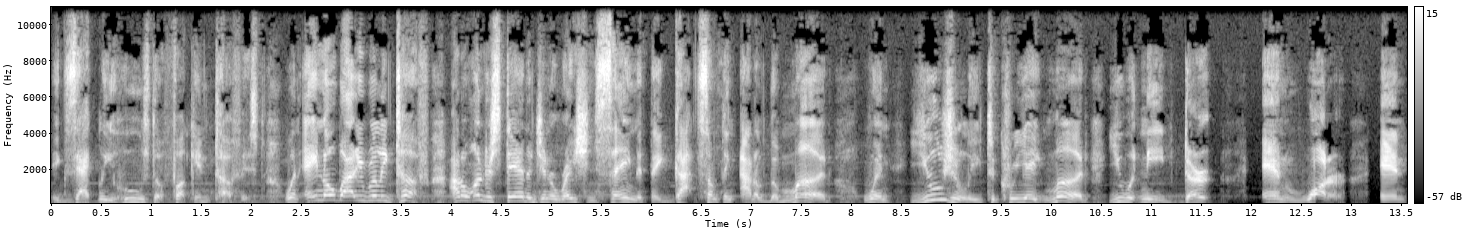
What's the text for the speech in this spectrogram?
exactly who's the fucking toughest. When ain't nobody really tough. I don't understand a generation saying that they got something out of the mud when usually to create mud, you would need dirt and water. And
